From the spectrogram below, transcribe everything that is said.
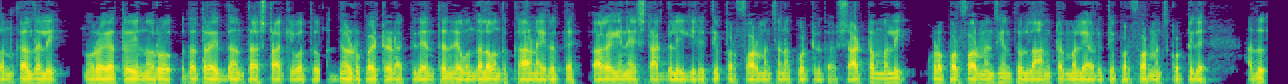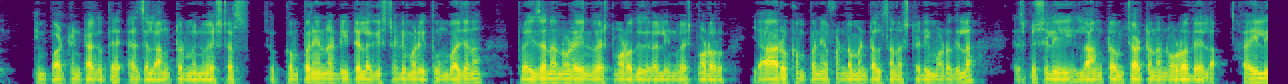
ಒಂದ್ ಕಾಲದಲ್ಲಿ ನೂರೈವತ್ತು, ಇನ್ನೂರು ಹತ್ರ ಇದ್ದಂತ ಸ್ಟಾಕ್ ಇವತ್ತು ಹದಿನೇಳು ರೂಪಾಯಿ ಟ್ರೇಡ್ ಆಗ್ತಿದೆ ಅಂತಂದ್ರೆ ಒಂದಲ್ಲ ಒಂದು ಕಾರಣ ಇರುತ್ತೆ. ಹಾಗಾಗಿನೇ ಸ್ಟಾಕ್ ಗಳಿಗೆ ಈ ರೀತಿ ಪರ್ಫಾರ್ಮೆನ್ಸ್ ಅನ್ನ ಕೊಟ್ಟಿರ್ತಾರೆ ಶಾರ್ಟ್ ಟರ್ಮ್ ಅಲ್ಲಿ ಕೊಡೋ ಪರ್ಫಾರ್ಮೆನ್ಸ್ ಗಿಂತ ಲಾಂಗ್ ಟರ್ಮ್ ಅಲ್ಲಿ ಯಾವ ರೀತಿ ಪರ್ಫಾರ್ಮೆನ್ಸ್ ಕೊಟ್ಟಿದೆ, ಅದು ಇಂಪಾರ್ಟೆಂಟ್ ಆಗುತ್ತೆ as a long term investors so ಕಂಪನಿಯನ್ನ ಡೀಟೇಲ್ ಆಗಿ ಸ್ಟಡಿ ಮಾಡಿ. ತುಂಬಾ ಜನ ಪ್ರೈಸ್ ಅನ್ನ ನೋಡೇ ಇನ್ವೆಸ್ಟ್ ಮಾಡೋದು ಇದರಲ್ಲಿ ಇನ್ವೆಸ್ಟ್ ಮಾಡೋರು. ಯಾರು ಕಂಪನಿಯ ಫಂಡಮೆಂಟಲ್ಸ್ ಅನ್ನ ಸ್ಟಡಿ ಮಾಡೋದಿಲ್ಲ ಎಸ್ಪೆಷಲಿ ಲಾಂಗ್ ಟರ್ಮ್ ಚಾರ್ಟ್ ಅನ್ನ ನೋಡೋದೇ ಇಲ್ಲ. Highly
